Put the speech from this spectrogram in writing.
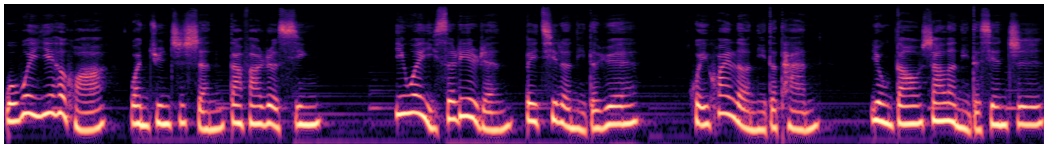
我为耶和华万军之神大发热心，因为以色列人背弃了你的约，毁坏了你的坛，用刀杀了你的先知，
